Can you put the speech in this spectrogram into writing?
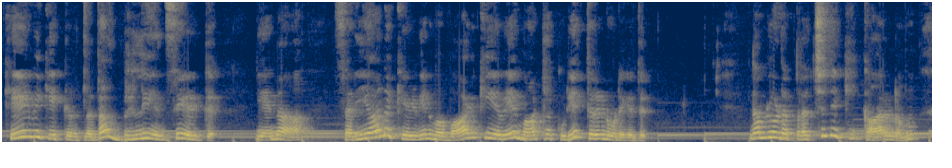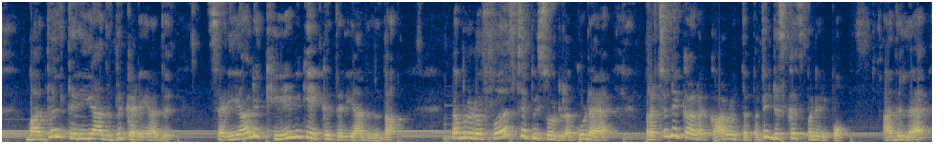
கேள்வி கேட்கறதுல தான் பிரில்லியன்ஸே இருக்குது ஏன்னா சரியான கேள்வி நம்ம வாழ்க்கையவே மாற்றக்கூடிய திறன் உடையது. நம்மளோட பிரச்சனைக்கு காரணம் பதில் தெரியாதது கிடையாது. சரியான கேள்வி கேட்க தெரியாதது தான். நம்மளோட ஃபர்ஸ்ட் எபிசோட்ல கூட பிரச்சனைக்கான காரணத்தை பற்றி டிஸ்கஸ் பண்ணியிருப்போம் அதுல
